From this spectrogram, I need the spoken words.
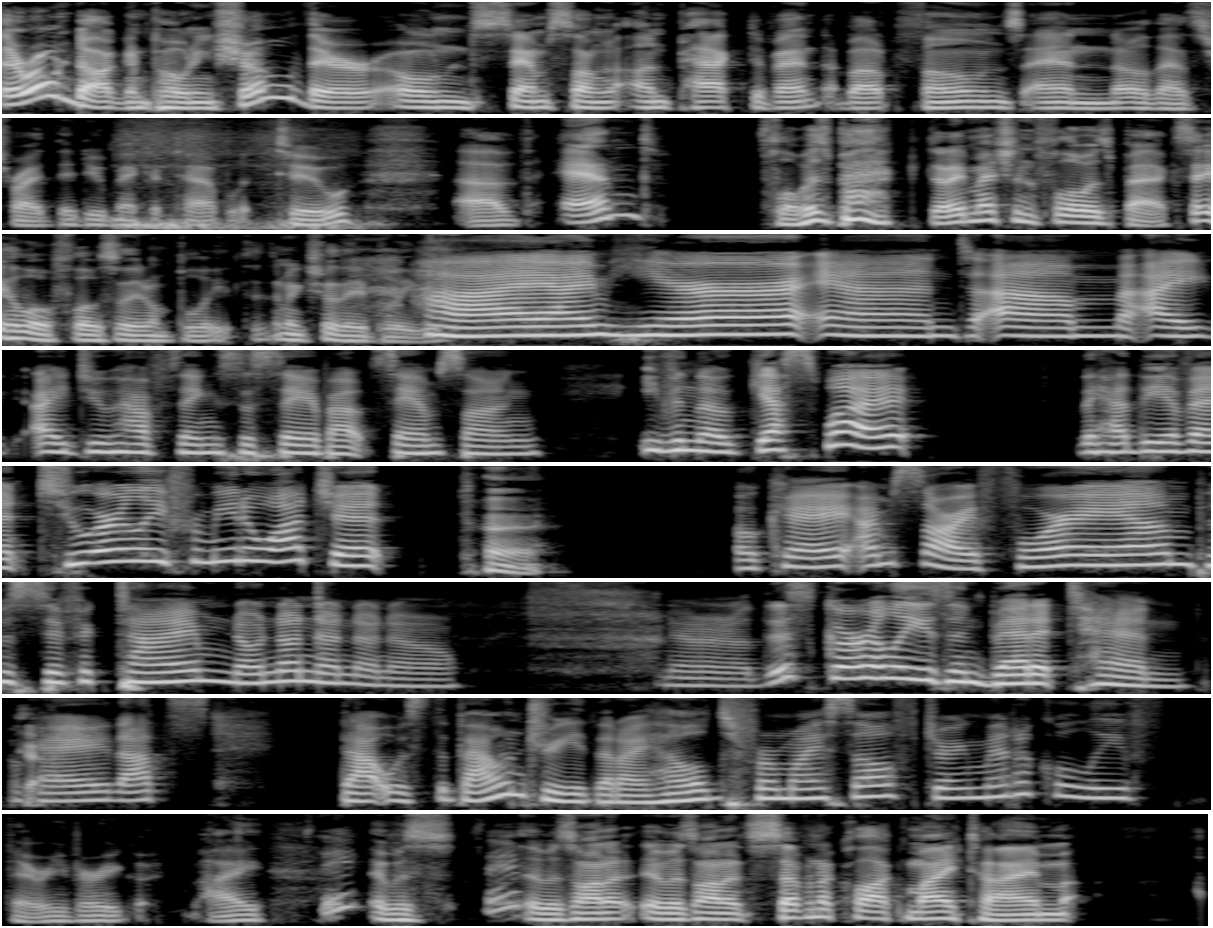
their own dog and pony show, their own Samsung Unpacked event about phones, and oh, that's right, they do make a tablet too. Uh, and Flo is back. Did I mention Flo is back? Say hello, Flo, so they don't believe. Make sure they believe. Hi, I'm here, and um, I I do have things to say about Samsung. Even though, guess what? They had the event too early for me to watch it. Huh. Okay, I'm sorry. 4 a.m. Pacific time. No, no, no, no, no. No, no, no. This girlie is in bed at 10. Okay. Yeah. That's that was the boundary that I held for myself during medical leave. Very, very good. I See? it was See? it was on it it was on at seven o'clock my time.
